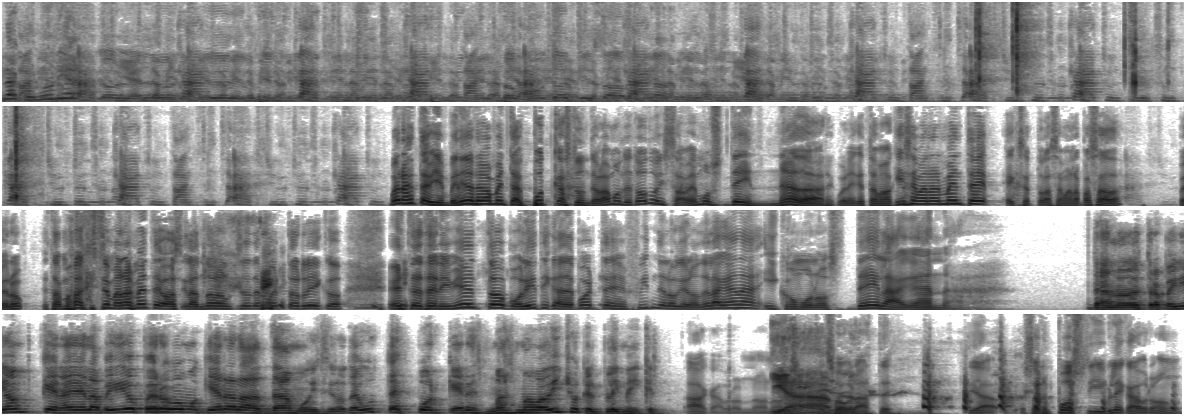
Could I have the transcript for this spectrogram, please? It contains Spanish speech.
La colonia. Bueno, gente, bienvenidos nuevamente al podcast donde hablamos de todo y sabemos de nada. Recuerden que estamos aquí semanalmente, excepto la semana pasada. Pero estamos aquí semanalmente vacilando las noticias de Puerto Rico. Entretenimiento, política, deportes, en fin, de lo que nos dé la gana y como nos dé la gana. Danos nuestra opinión, que nadie la pidió, pero como quiera la damos. Y si no te gusta es porque eres más mamabicho que el Playmaker. Ah, cabrón, no, no. Diablo. Te sobraste. Ya, eso no es posible, cabrón.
